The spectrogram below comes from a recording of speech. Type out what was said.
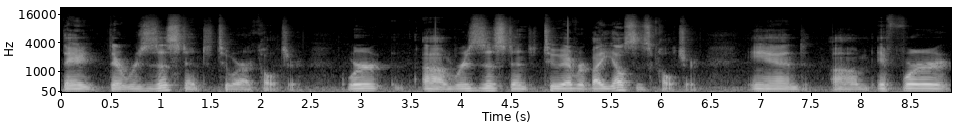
They they're resistant to our culture. We're um, resistant to everybody else's culture, and um, if we're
